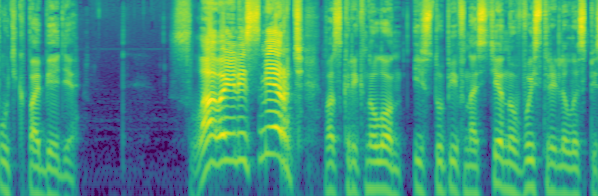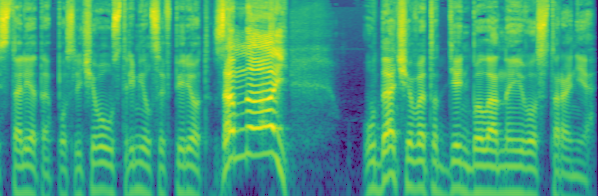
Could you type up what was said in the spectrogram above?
путь к победе. «Слава или смерть!» — воскликнул он и, ступив на стену, выстрелил из пистолета, после чего устремился вперед. «За мной!» Удача в этот день была на его стороне.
